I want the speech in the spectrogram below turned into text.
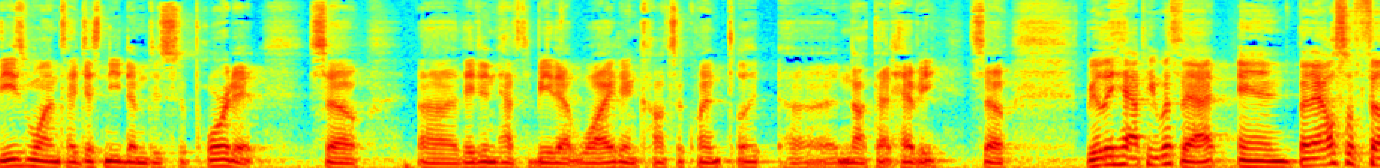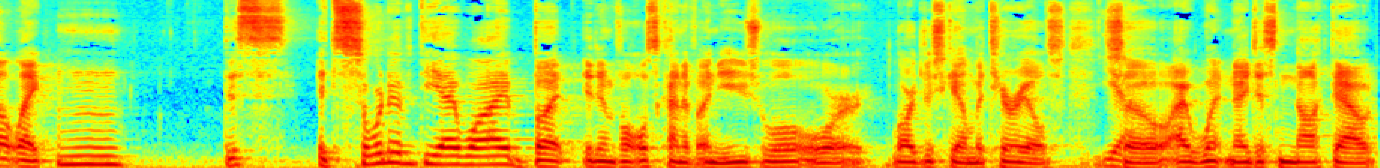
these ones i just need them to support it so Uh, they didn't have to be that wide and consequently uh, not that heavy. So, really happy with that. And but I also felt like mm, this it's sort of DIY, but it involves kind of unusual or larger scale materials. Yeah. So I went and I just knocked out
